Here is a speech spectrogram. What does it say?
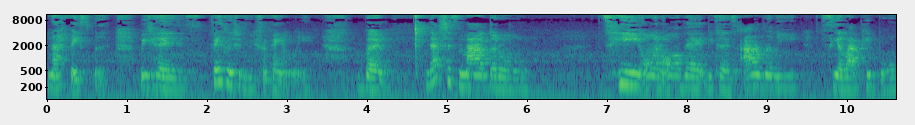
not Facebook because Facebook should be for family. But that's just my little tea on all that because I really see a lot of people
